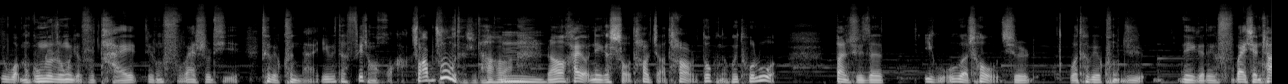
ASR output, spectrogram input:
就我们工作中有时候抬这种腐败尸体特别困难，因为它非常滑，抓不住它，知道吧？然后还有那个手套、脚套都可能会脱落，伴随着。一股恶臭，其实我特别恐惧那个那个腐败现场。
